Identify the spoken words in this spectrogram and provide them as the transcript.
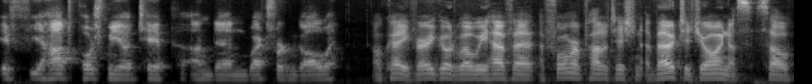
if you had to push me, I'd tip, and then Wexford and Galway. Okay, very good. Well, we have a, a former politician about to join us, so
